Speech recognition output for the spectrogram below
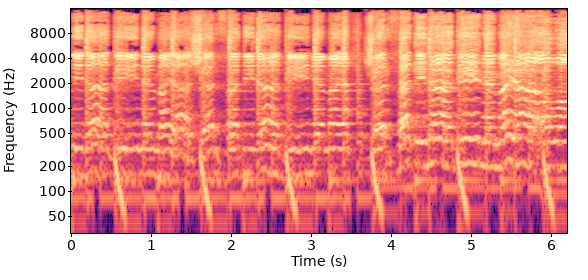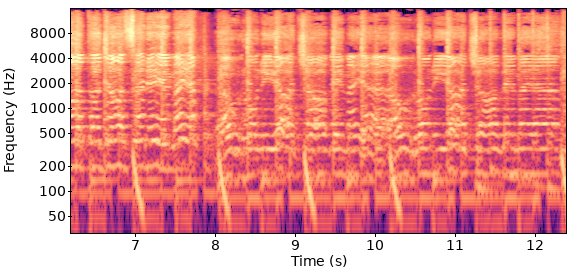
شرفدنا دينما يا دینه دينما يا شرفدنا دينما يا أواطا جاسرما يا أورونيا تشابما يا أورونيا ما یا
